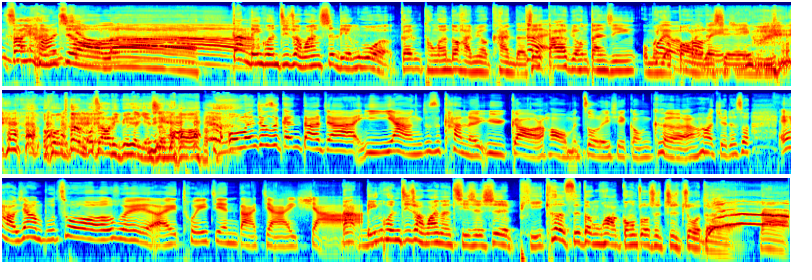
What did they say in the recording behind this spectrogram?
映上映很久了，但《灵魂急转弯》是连我跟同恩都还没有看的，所以大家不用担心我们有爆雷的嫌疑我根本不知道里面在演什么。我们就是跟大家一样，就是看了预告，然后我们做了一些功课，然后觉得说，哎、好像不错哦，所以来推荐大家一下那下。《灵魂急转弯》呢，其实是皮克斯动画工作室制作的。那啊，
